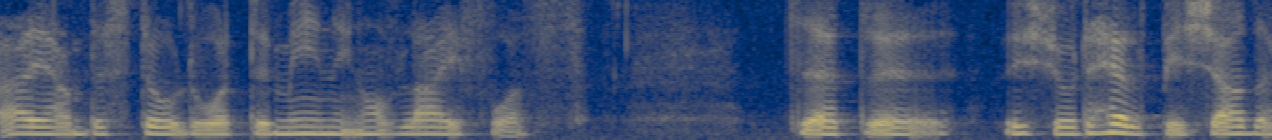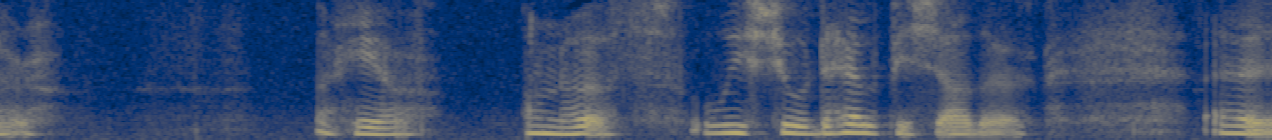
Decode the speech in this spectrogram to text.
I understood what the meaning of life was. That uh, we should help each other here on earth. We should help each other. Uh,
